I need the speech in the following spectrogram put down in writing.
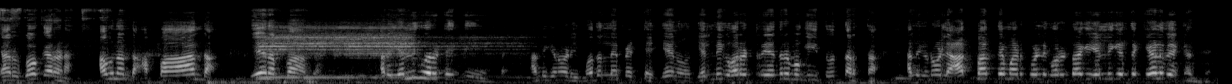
ಯಾರು? ಗೋಕರ್ಣ. ಅವನಂದ, ಅಪ್ಪ ಅಂದ. ಏನಪ್ಪ ಅಂದ? ಅದು ಎಲ್ಲಿಗೆ ಹೊರಟಿದ್ದಿ ಅಂತ. ಅಲ್ಲಿಗೆ ನೋಡಿ, ಮೊದಲನೇ ಪೆಟ್ಟೆ. ಏನು? ಎಲ್ಲಿಗೆ ಹೊರಟ್ರಿ ಅಂದ್ರೆ ಮುಗಿಯಿತು ಅಂತ ಅರ್ಥ. ಅಲ್ಲಿಗೆ ನೋಡಿ ಆತ್ಮಹತ್ಯೆ ಮಾಡ್ಕೊಳ್ಳಿಕ್ಕೆ ಹೊರಟಾಗ ಎಲ್ಲಿಗೆ ಅಂತ ಕೇಳ್ಬೇಕಂತೆ.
